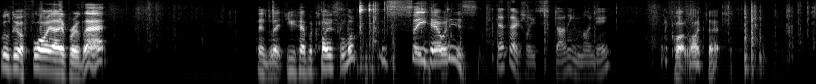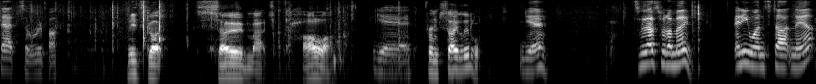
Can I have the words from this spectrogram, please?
we'll do a flyover of that. Then let you have a closer look and see how it is. That's actually stunning, my dear. I quite like that. That's a ripper. He's got so much colour Yeah. from so little. Yeah. So that's what I mean. Anyone starting out,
